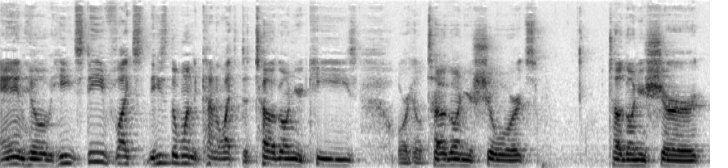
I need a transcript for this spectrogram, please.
And he'll he Steve likes he's the one that kind of likes to tug on your keys or he'll tug on your shorts, tug on your shirt.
